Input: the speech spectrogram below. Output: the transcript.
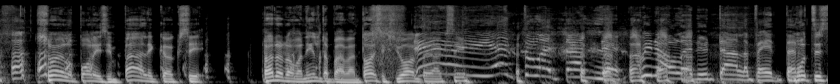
suojelupoliisin päälliköksi, Radonovan iltapäivän toiseksi juontajaksi. Ei, en tule tänne. Minä olen nyt täällä, Peter. Mutta siis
